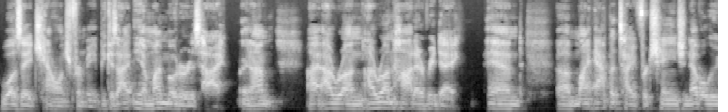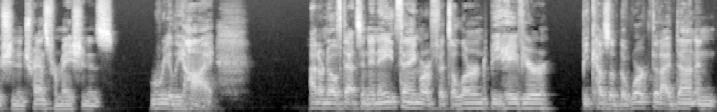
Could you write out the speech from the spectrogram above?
was a challenge for me because I, you know, my motor is high and I'm, I, I run, I run hot every day. And uh, my appetite for change and evolution and transformation is really high. I don't know if that's an innate thing or if it's a learned behavior because of the work that I've done in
